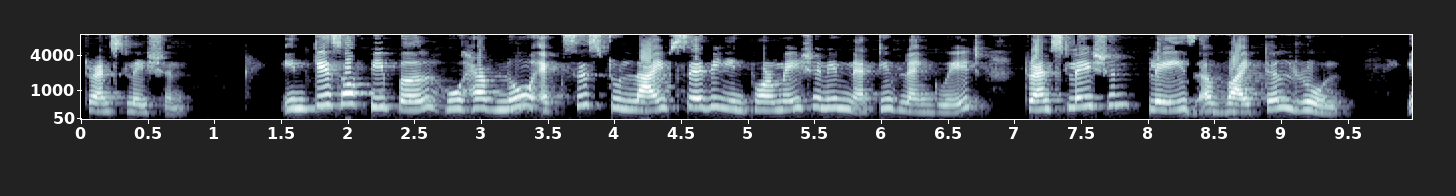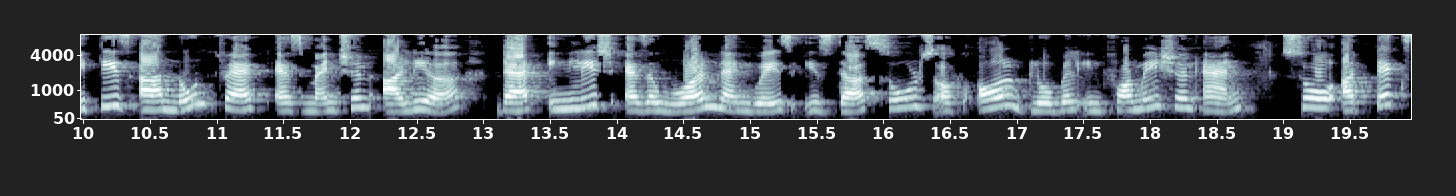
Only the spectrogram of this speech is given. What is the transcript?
translation. In case of people who have no access to life-saving information in native language, translation plays a vital role. It is a known fact as mentioned earlier that English as a world language is the source of all global information and so a text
